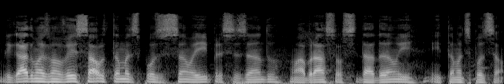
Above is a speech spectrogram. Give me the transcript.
Obrigado mais uma vez, Saulo. Estamos à disposição aí, precisando. Um abraço ao cidadão e estamos à disposição.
